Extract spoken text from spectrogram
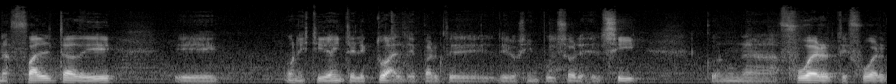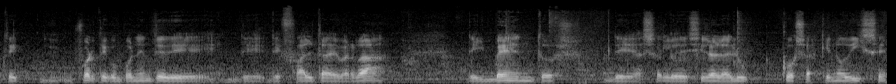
una falta de eh, honestidad intelectual de parte de, los impulsores del sí, con una fuerte, fuerte, fuerte componente de, falta de verdad, de inventos, de hacerle decir a la luz cosas que no dice,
